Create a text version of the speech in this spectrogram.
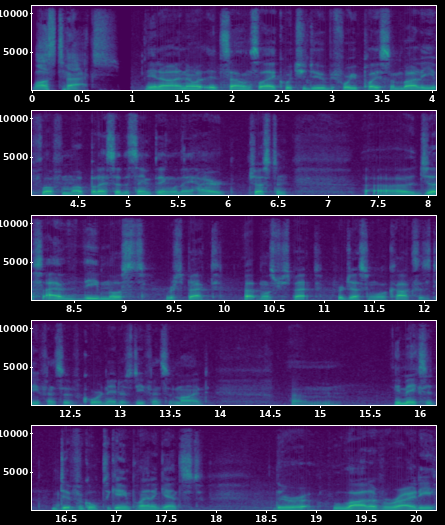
plus tax. You know, I know it sounds like what you do before you play somebody, you fluff them up, but I said the same thing when they hired Justin. Uh, just I have the most respect, utmost respect for Justin Wilcox's defensive coordinator's defensive mind. Um, he makes it difficult to game plan against. There are a lot of variety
